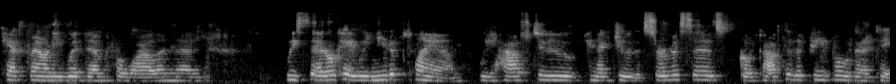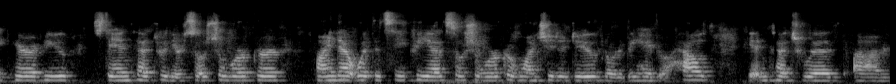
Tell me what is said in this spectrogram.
kept Brownie with them for a while. And then we said, okay, we need a plan. We have to connect you with the services, go talk to the people who are going to take care of you, stay in touch with your social worker, find out what the CPS social worker wants you to do, go to behavioral health, get in touch with um,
